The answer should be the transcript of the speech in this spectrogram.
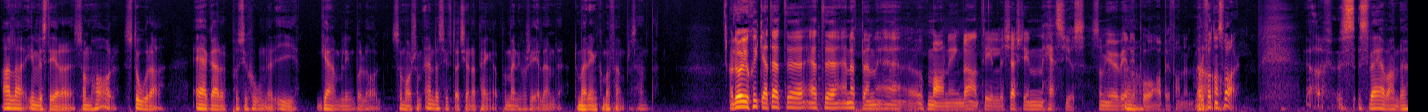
alla investerare som har stora ägarpositioner i gamblingbolag som har som enda syfte att tjäna pengar på människors elände. De här 1,5 procenten. du har ju skickat ett, ett, en öppen eh, uppmaning bland annat till Kerstin Hessius som ju är vd ja. på AP-fonden. Har ja. du fått något svar? Ja, svävande.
